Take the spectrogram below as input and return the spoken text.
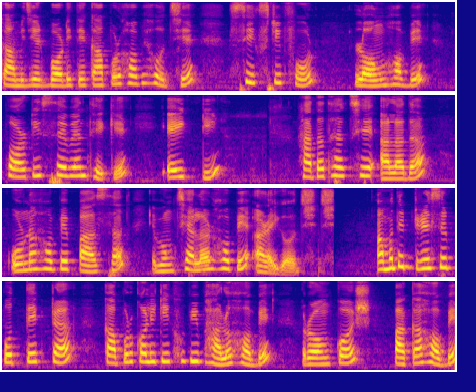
কামিজের বডিতে কাপড় হবে হচ্ছে সিক্সটি ফোর, লং হবে ফর্টি সেভেন থেকে এইটটি। হাতা থাকছে আলাদা, ওড়না হবে পাঁচ হাত এবং ছেলার হবে আড়াই গজ। আমাদের ড্রেসের প্রত্যেকটা কাপড় কোয়ালিটি খুবই ভালো হবে, রং কষ, পাকা হবে।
